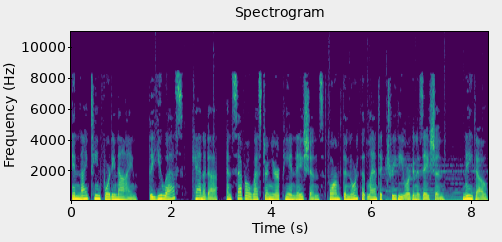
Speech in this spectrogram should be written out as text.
In 1949, the US, Canada, and several Western European nations formed the North Atlantic Treaty Organization, NATO,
